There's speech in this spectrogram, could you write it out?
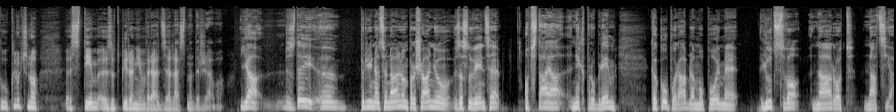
vključno eh, s tem, z odpiranjem vrat za lastno državo. Ja, zdaj pri nacionalnem vprašanju za slovence obstaja nek problem, kako uporabljamo pojme ljudstvo, narod, nacija.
